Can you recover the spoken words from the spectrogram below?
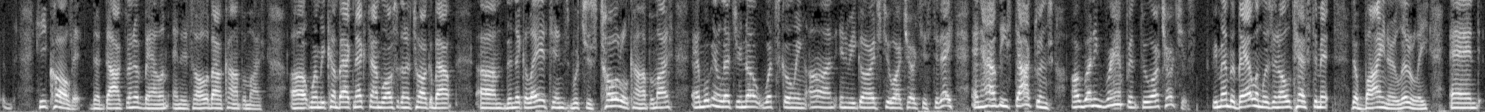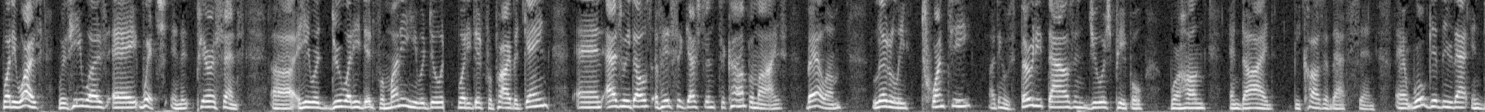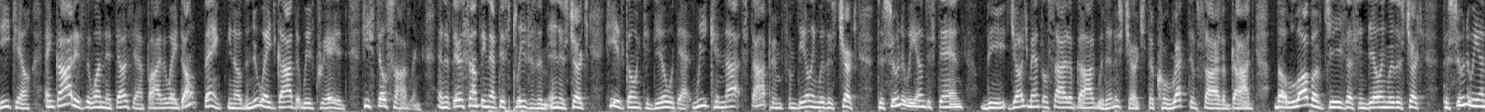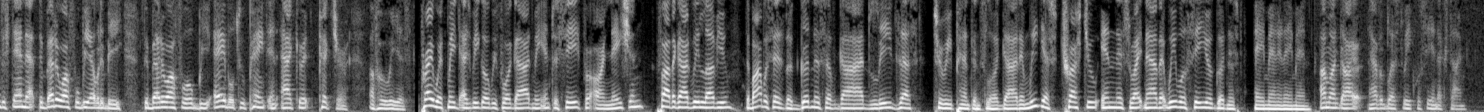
He called it the doctrine of Balaam, and it's all about compromise. Uh, when we come back next time, we're also going to talk about um, the Nicolaitans, which is total compromise, and we're going to let you know what's going on in regards to our churches today and how these doctrines are running rampant through our churches. Remember, Balaam was an Old Testament diviner, literally, and what he was was he was a witch in the purest sense. Uh, he would do what he did for money. He would do what he did for private gain. And as a result of his suggestion to compromise, Balaam, literally 20, I think it was 30,000 Jewish people were hung and died because of that sin. And we'll give you that in detail. And God is the one that does that, by the way. Don't think, you know, the New Age God that we've created, He's still sovereign. And if there's something that displeases Him in His church, He is going to deal with that. We cannot stop Him from dealing with His church. The sooner we understand the judgmental side of God within His church, the corrective side of God, the love of Jesus in dealing with His church, the sooner we understand that, the better off we'll be able to be. The better off we'll be able to paint an accurate picture of who He is. Pray with me as we go before God. We intercede for our nation, Father God, we love you. The Bible says the goodness of God leads us to repentance, Lord God. And we just trust you in this right now that we will see your goodness. Amen and amen. I'm Ron Geyer. Have a blessed week. We'll see you next time.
